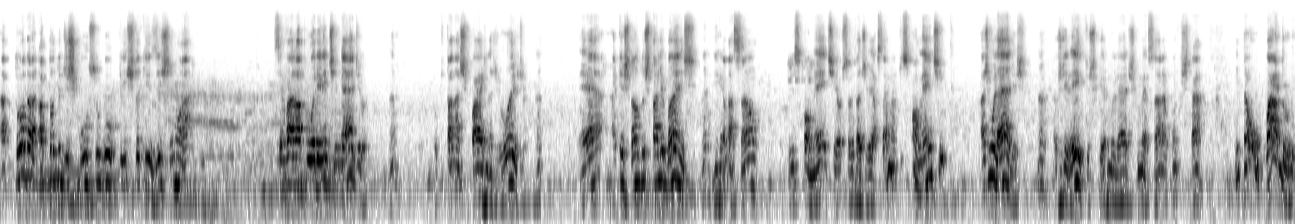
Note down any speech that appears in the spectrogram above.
a, toda, a todo discurso golpista que existe no ar. Você vai lá para o Oriente Médio, né, o que está nas páginas de hoje, né, é a questão dos talibãs né, em relação, principalmente aos seus adversários, mas principalmente às mulheres né, os direitos que as mulheres começaram a conquistar. Então, o quadro,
